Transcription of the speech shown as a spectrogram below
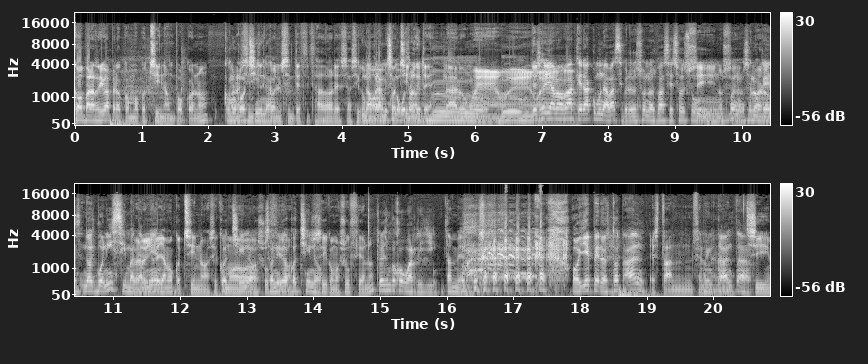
Como para arriba, pero como cochina un poco, ¿no? Como con cochina. con el sintetizador es así como no, pero a mí se me gusta lo de boom, Claro. boom. Yo se llamaba que era como una base, pero eso no es base, eso es un. Sí, no sé. Bueno, no sé lo Bueno, que es. No, es buenísima Pero también. yo le llamo cochino, así como Cochino, sucio. sonido cochino. Sí, como sucio, ¿no? Tú eres un poco guarrilli. También. Oye, pero es total. es tan Me fenomenal. encanta. Sí.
